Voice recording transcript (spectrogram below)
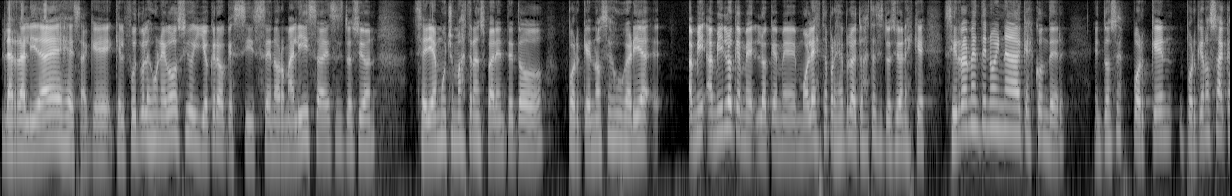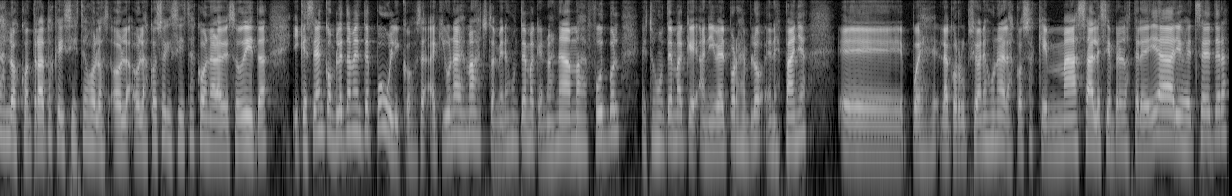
la realidad es esa, que, el fútbol es un negocio y yo creo que si se normaliza esa situación, sería mucho más transparente todo, porque no se juzgaría... A mí, a mí lo, que me, lo que me molesta, por ejemplo, de toda esta situación es que si realmente no hay nada que esconder, entonces, ¿por qué, ¿por qué no sacas los contratos que hiciste o, los, o, las cosas que hiciste con Arabia Saudita y que sean completamente públicos? O sea, aquí una vez más, esto también es un tema que no es nada más fútbol, esto es un tema que a nivel, por ejemplo, en España, eh, pues la corrupción es una de las cosas que más sale siempre en los telediarios, etcétera,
